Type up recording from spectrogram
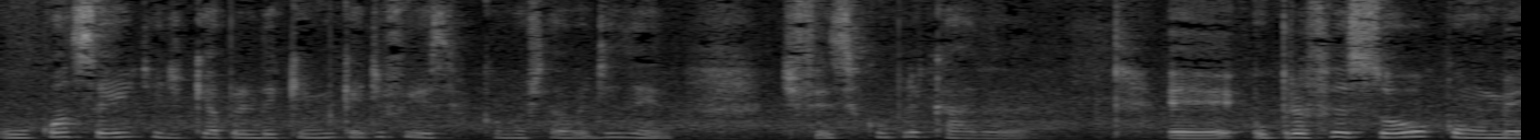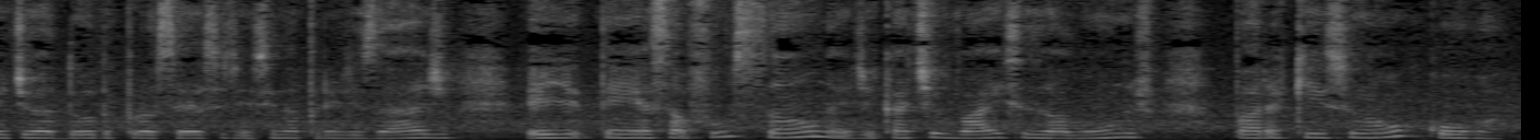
o conceito de que aprender química é difícil, como eu estava dizendo. Difícil e complicado, né? É, o professor, como mediador do processo de ensino-aprendizagem, ele tem essa função né, de cativar esses alunos para que isso não ocorra.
